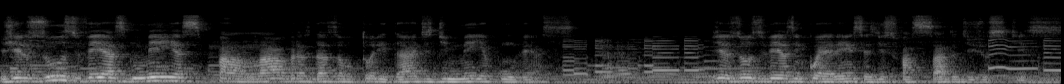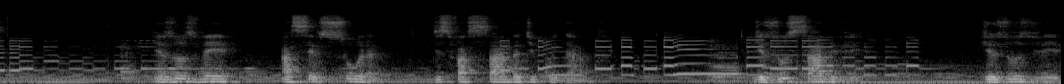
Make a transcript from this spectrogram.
Jesus vê as meias palavras das autoridades de meia conversa. Jesus vê as incoerências disfarçadas de justiça. Jesus vê a censura disfarçada de cuidado. Jesus sabe ver. Jesus vê.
